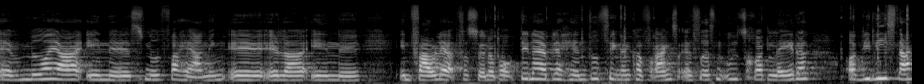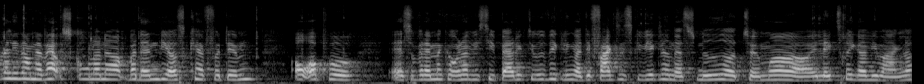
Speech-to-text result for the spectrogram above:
øh, møder jeg en øh, smed fra Herning, øh, eller en, øh, en faglært fra Sønderborg? Det er, når jeg bliver hentet til en konference, og jeg sidder sådan udtrådt later, og vi lige snakker lidt om erhvervsskolerne, om hvordan vi også kan få dem over på, altså hvordan man kan undervise i bæredygtig udvikling, og det faktisk i virkeligheden er smede og tømmer og elektrikere, vi mangler.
